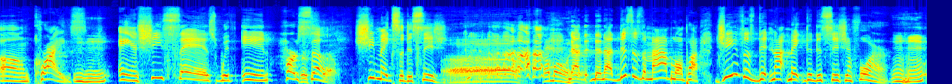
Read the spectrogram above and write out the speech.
um, Christ, and she says within herself, Herself. She makes a decision. Come on. Now, th- now, this is the mind blowing part. Jesus did not make the decision for her. Mm-hmm.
